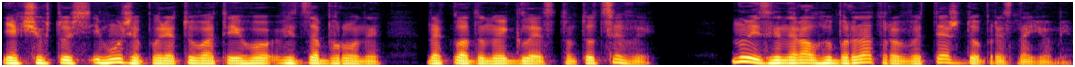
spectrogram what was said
Якщо хтось і може порятувати його від заборони, накладеної Глестон, то це ви. Ну і з генерал-губернатором ви теж добре знайомі.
